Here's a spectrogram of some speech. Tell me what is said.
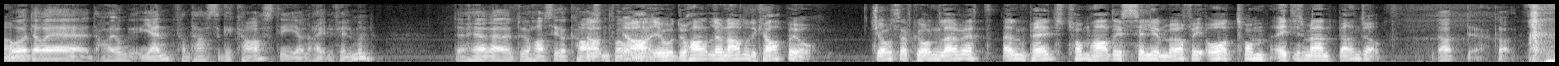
Og det er, det har jo igjen fantastiske cast i gjennom hele filmen. Det her er, Du har sikkert Ja, casten foran ja, deg. jo, du har Leonardo DiCaprio, Joseph Gordon-Levitt, Ellen Page, Tom Hardy, Cillian Murphy og Tom 80's Man Berenger. Ja, det er godt.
